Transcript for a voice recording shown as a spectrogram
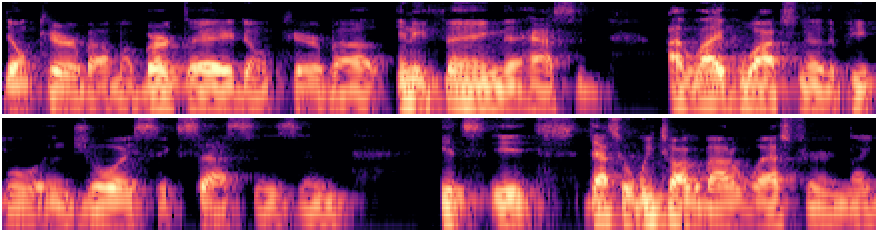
Don't care about my birthday. Don't care about anything that has to. I like watching other people enjoy successes, and it's it's that's what we talk about at Western. Like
